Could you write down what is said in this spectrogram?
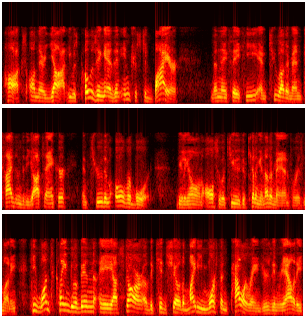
Hawks on their yacht. He was posing as an interested buyer. Then they say he and two other men tied them to the yacht's anchor and threw them overboard. DeLeon also accused of killing another man for his money. He once claimed to have been a, a star of the kids' show, The Mighty Morphin Power Rangers. In reality,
